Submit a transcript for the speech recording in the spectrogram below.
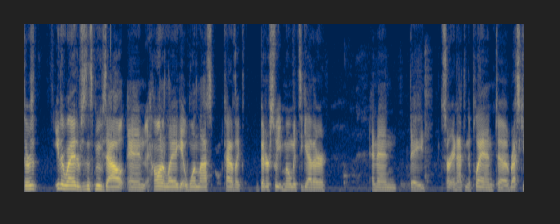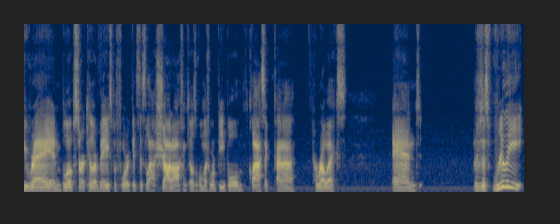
there's either way the resistance moves out and Han and Leia get one last kind of like bittersweet moment together, and then they start enacting the plan to rescue Rey and blow up Starkiller Base before it gets this last shot off and kills a whole bunch more people. Classic kind of heroics. And there's this really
